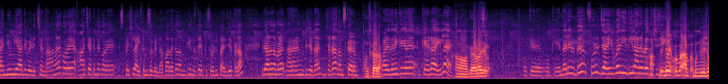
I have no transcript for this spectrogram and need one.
കഞ്ഞുണ്ണിയാതി വെളിച്ചെണ്ണ അങ്ങനെ കുറേ ആ ചേട്ടന്റെ കുറേ സ്പെഷ്യൽ ഐറ്റംസ് ഒക്കെ ഉണ്ട്. അപ്പോൾ അതൊക്കെ നമുക്ക് ഇന്നത്തെ എപ്പിസോഡിൽ പരിചയപ്പെടാം. ഇതാണ് നമ്മുടെ നാരായണൻകുട്ടി ചേട്ടൻ. ചേട്ടാ നമസ്കാരം. നമസ്കാരം. വഴുതനയ്ക്ക് ഇങ്ങനെ കേടായി അല്ലേ? കേടായി. Okay okay. എന്തായാലും ഇത് ഫുൾ ജൈവ രീതിയിലാണ് ഇവിടെ കൃഷി ചെയ്യുന്നത്. ഇംഗ്ലീഷ്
